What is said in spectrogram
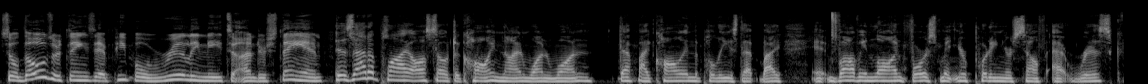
So those are things that people really need to understand. Does that apply also to calling 911 911 that by calling the police, that by involving law enforcement, you're putting yourself at risk?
